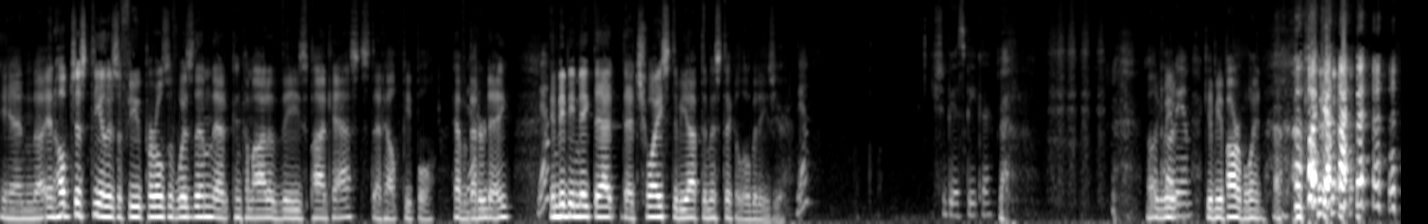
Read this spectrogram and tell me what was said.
and uh, and hope just you know there's a few pearls of wisdom that can come out of these podcasts that help people have a Yeah. better day Yeah. and maybe make that that choice to be optimistic a little bit easier Yeah. You should be a speaker. Well, give, podium. Me, give me a powerpoint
